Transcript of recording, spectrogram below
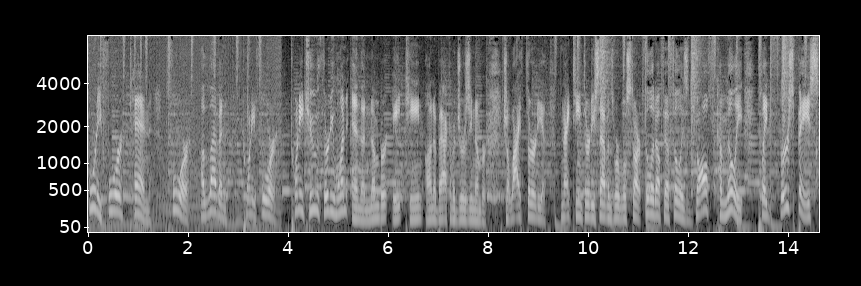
44, 10. 4, 11, 24, 22, 31, and the number 18 on the back of a jersey number. July 30th, 1937 is where we'll start. Philadelphia Phillies. Dolph Camilli played first base,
